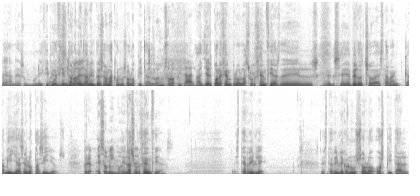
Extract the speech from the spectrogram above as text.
Leganés es un municipio, de 190.000 personas con un solo hospital. Con un solo hospital. Ayer, por ejemplo, las urgencias del Severo Ochoa estaban camillas en los pasillos. Pero eso mismo. En las urgencias. Es terrible. Es terrible, con un solo hospital,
